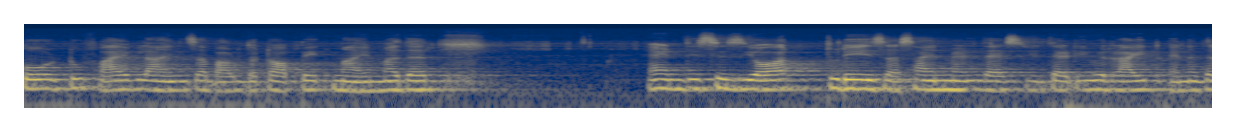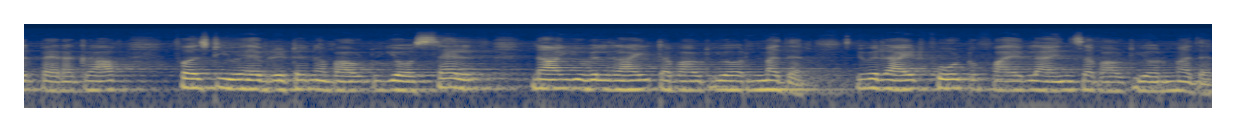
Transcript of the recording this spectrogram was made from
4 to 5 lines about the topic my mother and this is your today's assignment that you will write another paragraph. First you have written about yourself. Now you will write about your mother. You will write four to five lines about your mother.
